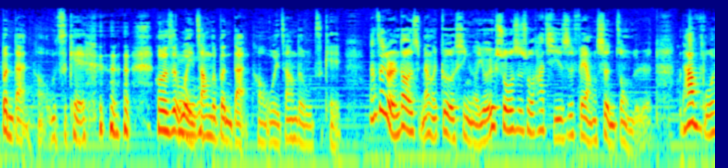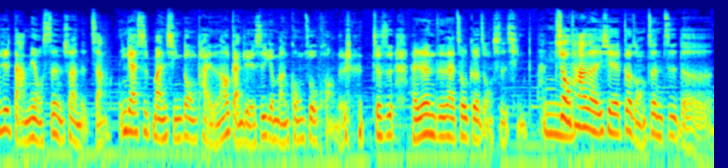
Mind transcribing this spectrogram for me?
笨蛋，哈五次 K，或者是违章的笨蛋，哈违章的五次 K。那这个人到底什么样的个性呢？有一说是说他其实是非常慎重的人，他不会去打没有胜算的仗，应该是蛮行动派的，然后感觉也是一个蛮工作狂的人，就是很认真在做各种事情的。就他的一些各种政治的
